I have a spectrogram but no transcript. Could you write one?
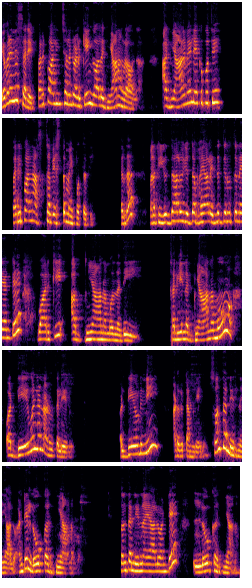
ఎవరైనా సరే పరిపాలించాలంటే వాళ్ళకి ఏం కావాలా? జ్ఞానం కావాలా? ఆ జ్ఞానమే లేకపోతే పరిపాలన అస్తవ్యస్తం అయిపోతుంది కదా? మనకి యుద్ధాలు యుద్ధ భయాలు ఎందుకు జరుగుతున్నాయంటే వారికి అజ్ఞానం ఉన్నది. సరైన జ్ఞానము వాడు దేవుళ్ళని అడుగుతలేరు. వాడు దేవుడిని అడగటం లేదు. సొంత నిర్ణయాలు అంటే లోక జ్ఞానము సొంత నిర్ణయాలు అంటే లోక జ్ఞానం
